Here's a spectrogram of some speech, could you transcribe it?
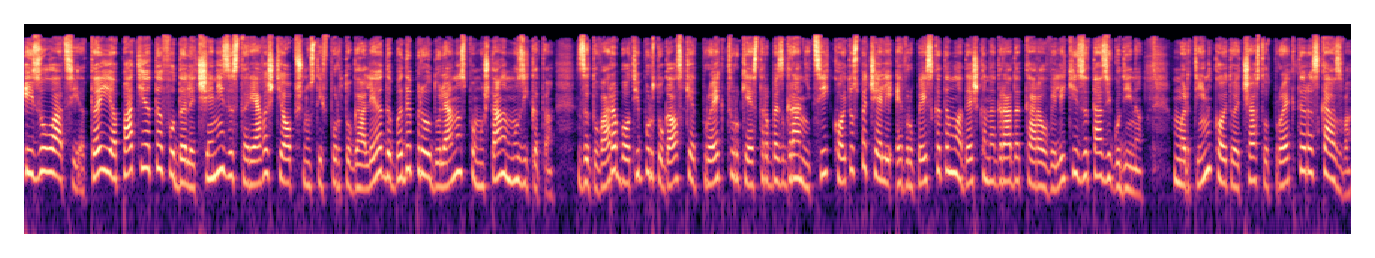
Изолацията и апатията в отдалечени застаряващи общности в Португалия да бъде преодоляна с помощта на музиката. За това работи португалският проект Оркестър без граници, който спечели Европейската младежка награда Карл Велики за тази година. Мартин, който е част от проекта, разказва.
